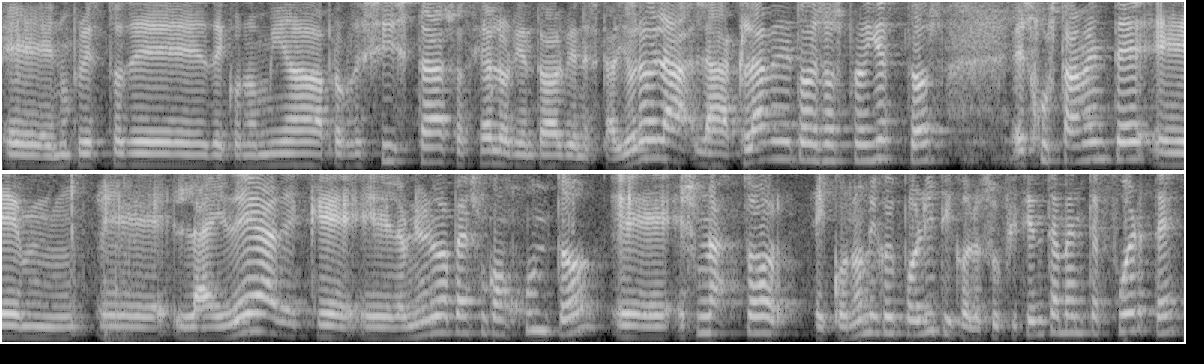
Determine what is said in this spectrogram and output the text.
en un proyecto de, de, economía progresista, social, orientado al bienestar. Yo creo que la, la clave de todos esos proyectos es justamente em, la idea de que la Unión Europea en su conjunto es un actor económico y político lo suficientemente fuerte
